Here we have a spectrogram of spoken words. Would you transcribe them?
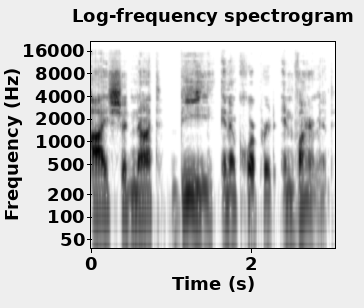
I should not be in a corporate environment.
